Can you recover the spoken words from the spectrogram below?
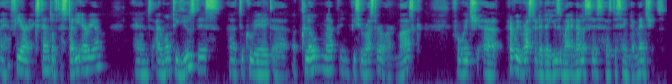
I have here an extent of the study area and I want to use this uh, to create a, a, clone map in PC Raster or mask for which uh, every raster that I use in my analysis has the same dimensions.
